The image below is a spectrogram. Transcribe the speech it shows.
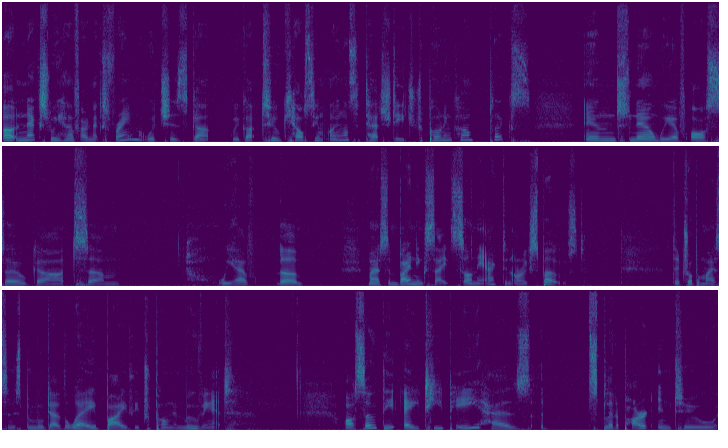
Oh, next we have our next frame, which has got we got two calcium ions attached to each troponin complex, and now we have also got um, we have the myosin binding sites on the actin are exposed. The tropomyosin has been moved out of the way by the troponin moving it. Also, the ATP has split apart into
